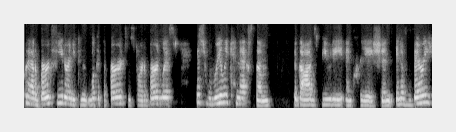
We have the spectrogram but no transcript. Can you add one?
put out a bird feeder and you can look at the birds and start a bird list this really connects them to God's beauty and creation in a very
